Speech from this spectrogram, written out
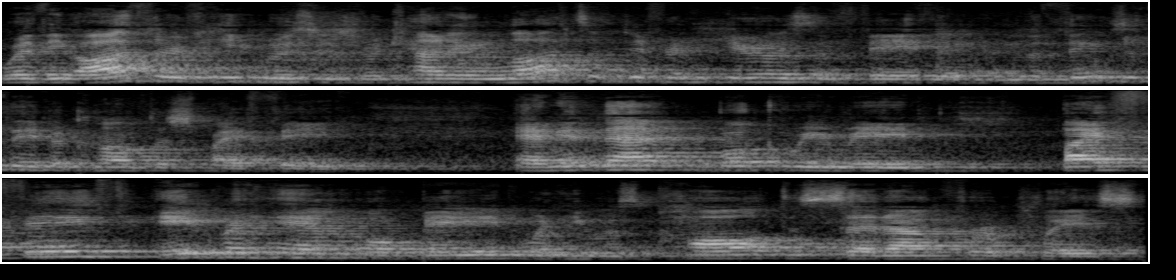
where the author of Hebrews is recounting lots of different heroes of faith and, and the things that they've accomplished by faith. And in that book, we read, By faith, Abraham obeyed when he was called to set out for a place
